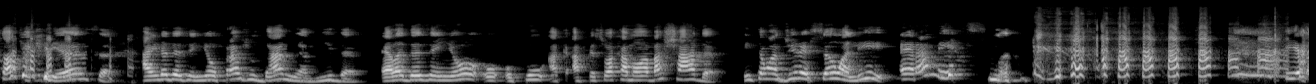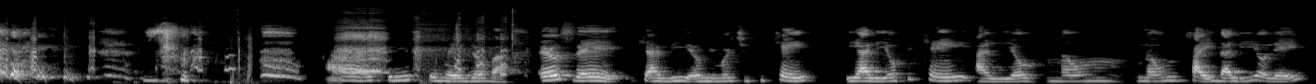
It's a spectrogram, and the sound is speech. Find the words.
Só que a criança ainda desenhou, pra ajudar a minha vida, ela desenhou o, o, a, a pessoa com a mão abaixada. Então a direção ali era a mesma. e aí... Ai, Cristo Rei Jeová. Eu sei que ali eu me mortifiquei e ali eu fiquei, ali eu não não saí dali, olhei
